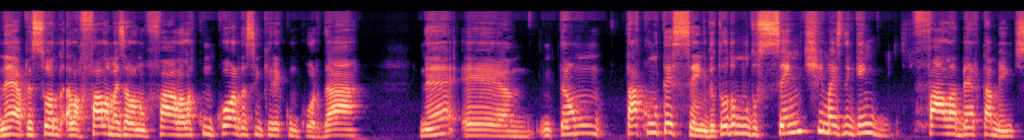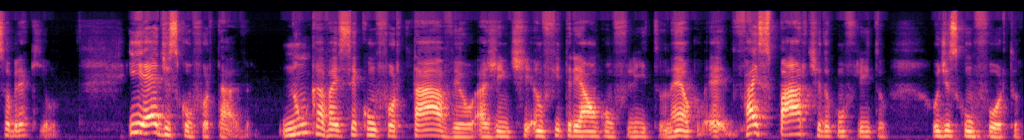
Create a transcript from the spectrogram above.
né, a pessoa ela fala, mas ela não fala, ela concorda sem querer concordar, né? É, então tá acontecendo, todo mundo sente, mas ninguém fala abertamente sobre aquilo. E é desconfortável. Nunca vai ser confortável a gente anfitriar um conflito, né? É, faz parte do conflito o desconforto.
